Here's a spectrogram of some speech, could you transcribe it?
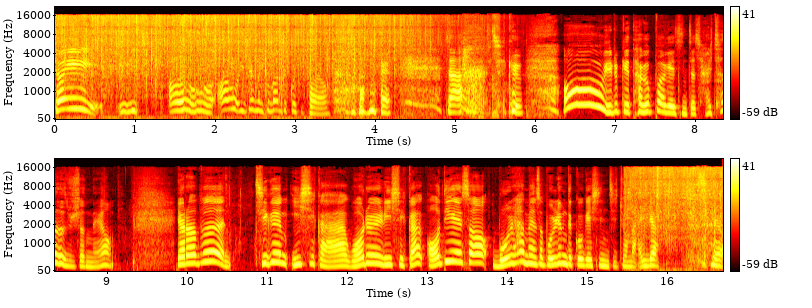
저희, 이, 아우, 아우, 이제는 그만 듣고 싶어요. 네. 자, 지금, 어 이렇게 다급하게 진짜 잘 찾아주셨네요. 여러분, 지금 이 시각, 월요일 이 시각, 어디에서 뭘 하면서 볼륨 듣고 계신지 좀 알려주세요.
